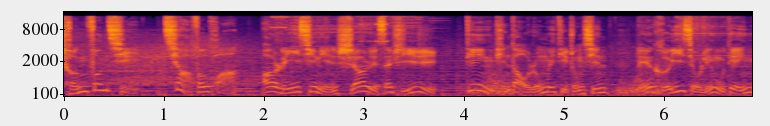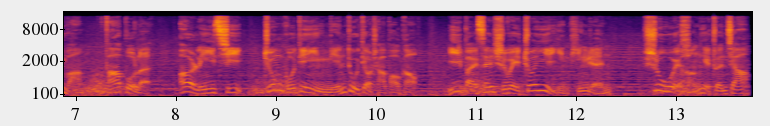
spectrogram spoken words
乘风起，恰风华。二零一七年十二月三十一日，电影频道融媒体中心联合一九零五电影网发布了二零一七中国电影年度调查报告。一百三十位专业影评人，数位行业专家，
